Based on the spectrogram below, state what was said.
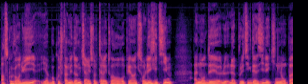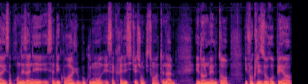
parce qu'aujourd'hui, il y a beaucoup de femmes et d'hommes qui arrivent sur le territoire européen, qui sont légitimes à demander la politique d'asile et qui ne l'ont pas, et ça prend des années, et ça décourage beaucoup de monde, et ça crée des situations qui sont intenables. Et dans le même temps, il faut que les Européens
